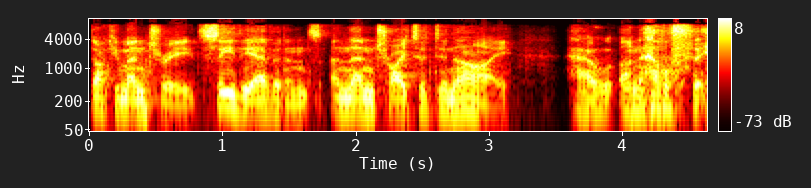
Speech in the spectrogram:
documentary, see the evidence, and then try to deny how unhealthy.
